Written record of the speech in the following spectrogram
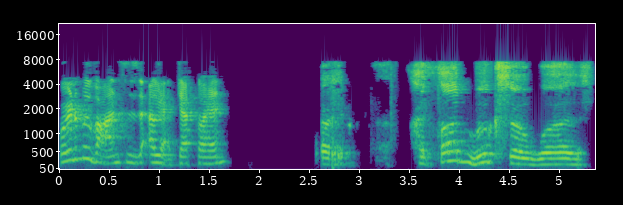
we're gonna move on. This is, oh yeah, Jeff, go ahead. I thought muksa was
